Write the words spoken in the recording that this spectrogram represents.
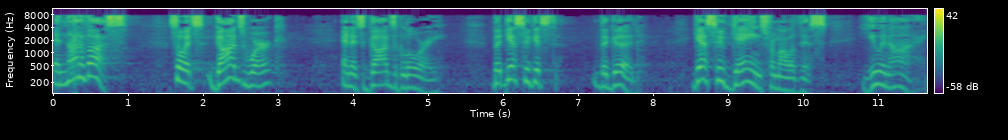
and not of us. So it's God's work and it's God's glory. But guess who gets the good. Guess who gains from all of this? You and I.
